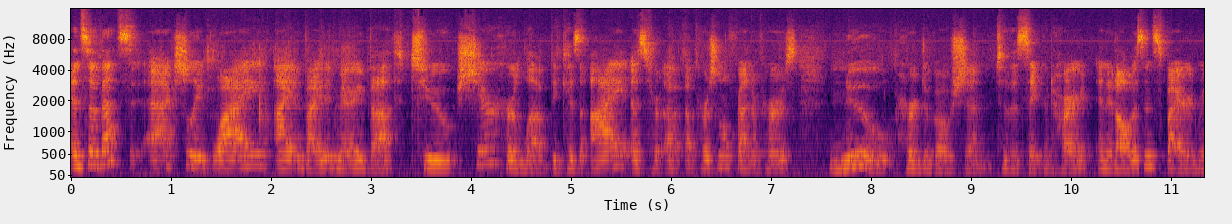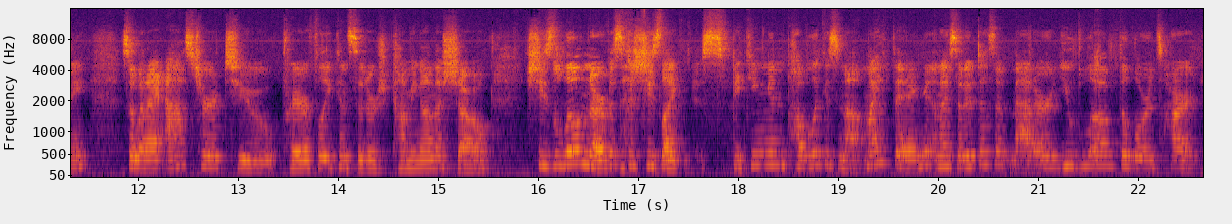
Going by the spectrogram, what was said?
And so that's actually why I invited Mary Beth to share her love because I, as her, a, a personal friend of hers, knew her devotion to the Sacred Heart and it always inspired me. So when I asked her to prayerfully consider coming on the show, she's a little nervous because she's like, speaking in public is not my thing. And I said, it doesn't matter. You love the Lord's heart.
